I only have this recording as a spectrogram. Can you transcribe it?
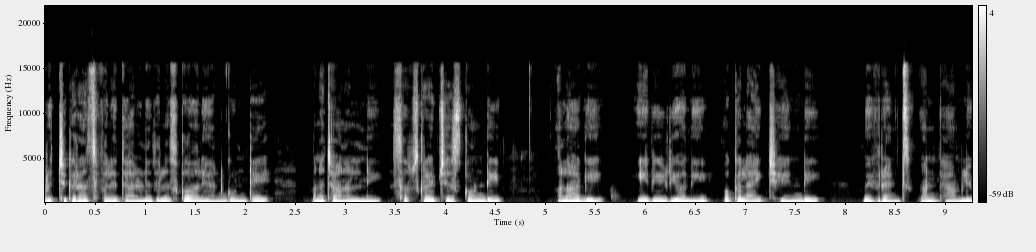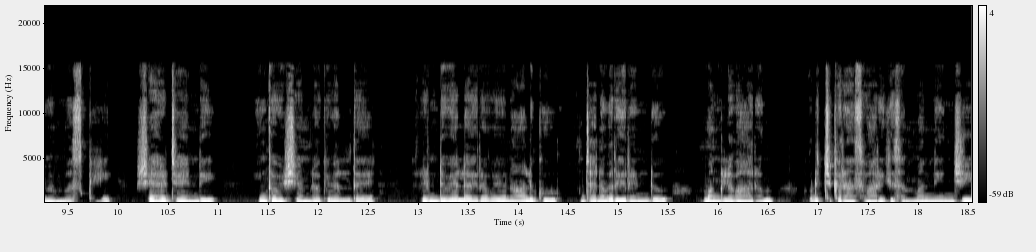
వృచ్చిక రాశి ఫలితాలను తెలుసుకోవాలి అనుకుంటే మన ఛానల్ని సబ్స్క్రైబ్ చేసుకోండి. అలాగే ఈ వీడియోని ఒక లైక్ చేయండి. మీ ఫ్రెండ్స్ అండ్ ఫ్యామిలీ మెంబర్స్కి షేర్ చేయండి. ఇంకా విషయంలోకి వెళ్తే రెండు వేల ఇరవై నాలుగు జనవరి రెండు మంగళవారం వృచ్చిక రాశి వారికి సంబంధించి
